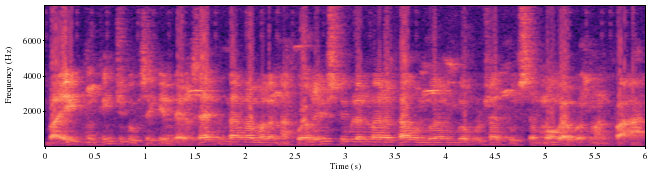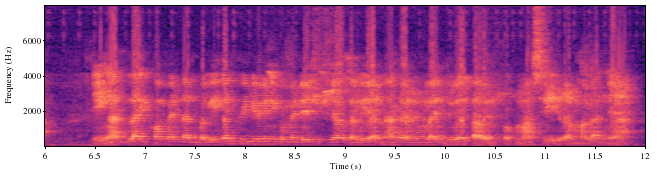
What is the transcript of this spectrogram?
Baik, mungkin cukup sekian dari saya tentang ramalan Aquarius di bulan Maret tahun 2021. Semoga bermanfaat. Ingat, like, komen, dan bagikan video ini ke media sosial kalian agar yang lain juga tahu informasi ramalannya.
